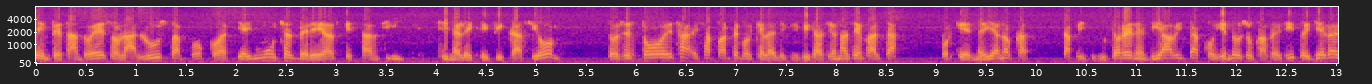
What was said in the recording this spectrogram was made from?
Empezando eso, la luz tampoco, aquí hay muchas veredas que están sin sin electrificación. Entonces, toda esa esa parte porque la electrificación hace falta porque el mediano capicultor en el día ahorita cogiendo su cafecito y llega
